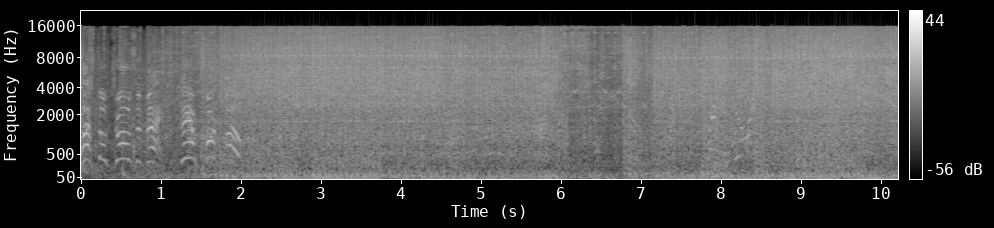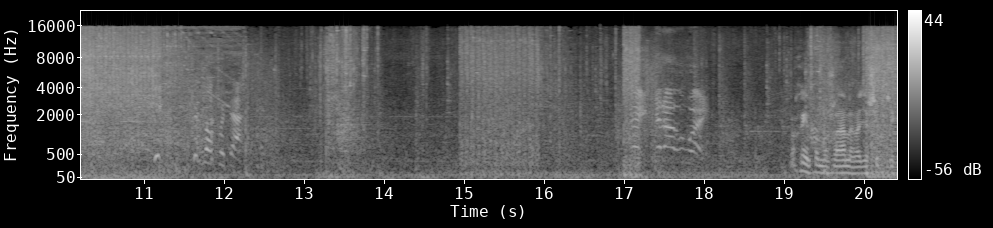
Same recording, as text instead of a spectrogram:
Hostile drones are back! Corpo! Are you doing? Good luck with that. Trochę im pomożemy, będzie szybciej.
